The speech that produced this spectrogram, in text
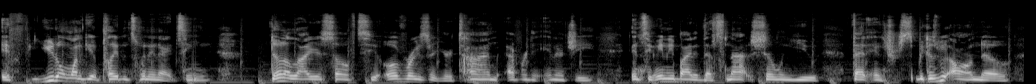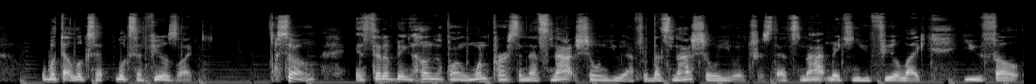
if you don't want to get played in 2019, don't allow yourself to overexert your time, effort, and energy into anybody that's not showing you that interest. Because we all know what that looks looks and feels like. So instead of being hung up on one person that's not showing you effort, that's not showing you interest, that's not making you feel like you felt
